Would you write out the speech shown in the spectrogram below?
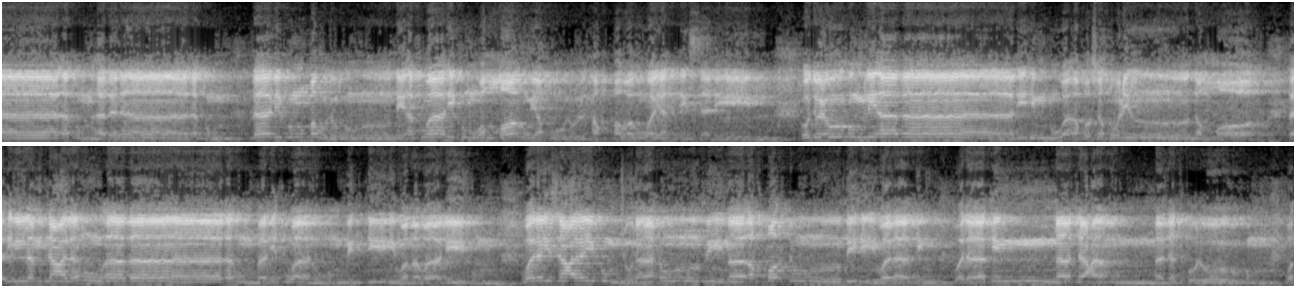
وهو يهدي السبيل. ادعوهم لآبائهم هو أقسط عند الله. فإن لم تعلموا آباءهم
